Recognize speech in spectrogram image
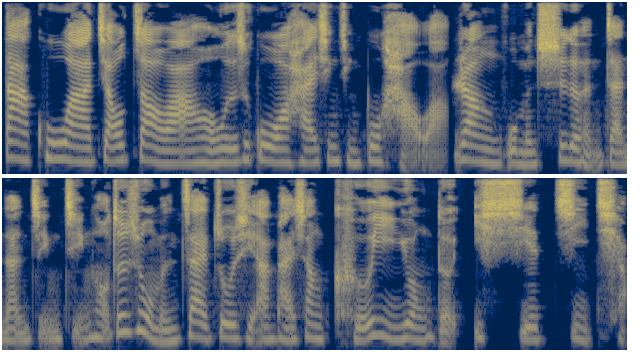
大哭啊、焦躁啊，或者是过嗨、心情不好啊，让我们吃得很战战兢兢。哈，这是我们在作息安排上可以用的一些技巧。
